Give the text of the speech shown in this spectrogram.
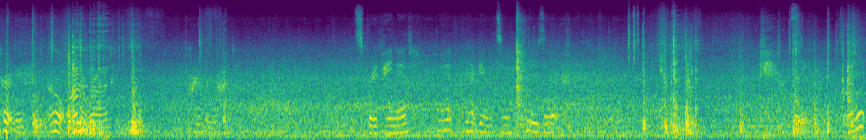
Curtain. Oh, on a rod. Part of the rod. Spray painted, but I might be able to use it. Okay, let's see. Got it?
